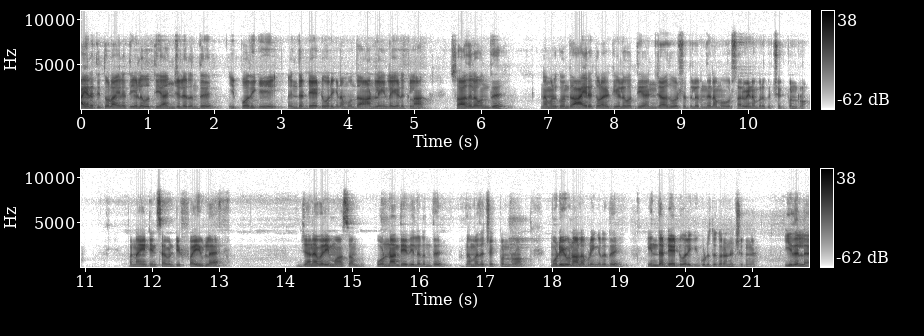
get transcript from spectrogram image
ஆயிரத்தி தொள்ளாயிரத்தி எழுபத்தி அஞ்சிலிருந்து இப்போதைக்கு இந்த டேட் வரைக்கும் நம்ம வந்து ஆன்லைனில் எடுக்கலாம். ஸோ அதில் வந்து நம்மளுக்கு வந்து ஆயிரத்தி தொள்ளாயிரத்தி எழுபத்தி அஞ்சாவது வருஷத்துலேருந்து நம்ம ஒரு சர்வே நம்பருக்கு செக் பண்ணுறோம் இப்போ நைன்டீன் செவன்ட்டி ஃபைவ்ல ஜனவரி மாதம் ஒன்றாந்தேதியிலேருந்து நம்ம இதை செக் பண்ணுறோம் முடிவு நாள் அப்படிங்கிறது இந்த டேட் வரைக்கும் கொடுத்துக்கிறோன்னு வச்சுக்கோங்க. இதில்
